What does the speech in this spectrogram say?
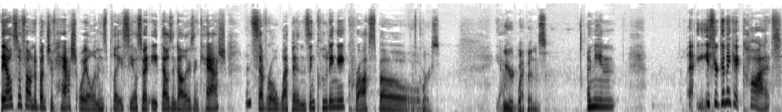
They also found a bunch of hash oil in his place. He also had $8,000 in cash and several weapons, including a crossbow. Of course. Yeah. Weird weapons. I mean, if you're going to get caught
